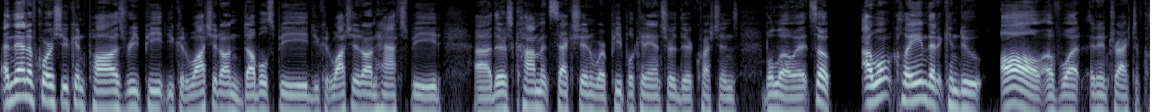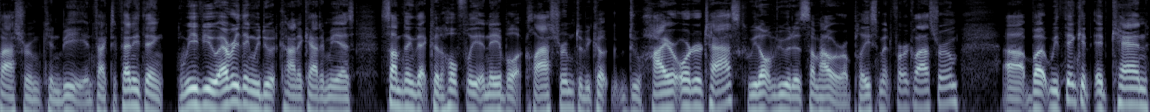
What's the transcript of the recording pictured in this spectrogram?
And then, of course, you can pause, repeat. You could watch it on double speed. You could watch it on half speed. Uh, there's comment section where people can answer their questions below it. So I won't claim that it can do all of what an interactive classroom can be. In fact, if anything, we view everything we do at Khan Academy as something that could hopefully enable a classroom to do higher order tasks. We don't view it as somehow a replacement for a classroom, uh, but we think it, it can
